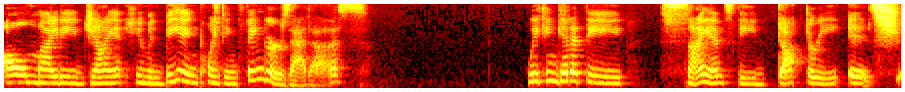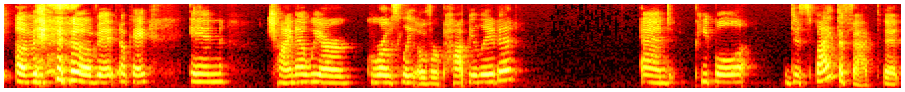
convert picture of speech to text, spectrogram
almighty giant human being pointing fingers at us. We can get at the science, the doctory ish of it, of it. Okay. In China, we are grossly overpopulated, and people, despite the fact that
